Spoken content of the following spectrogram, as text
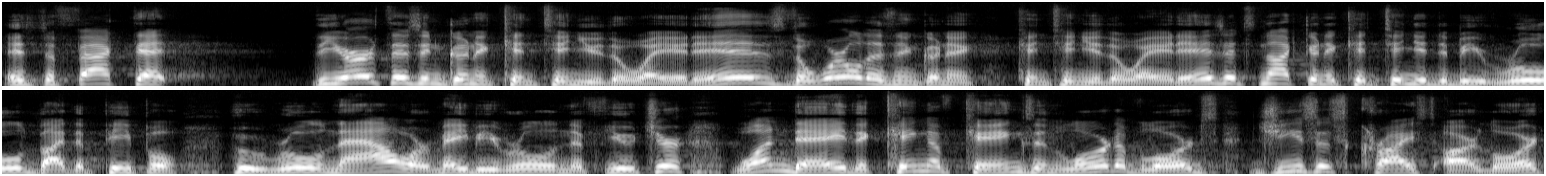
is the fact that the earth isn't going to continue the way it is. The world isn't going to continue the way it is. It's not going to continue to be ruled by the people who rule now or maybe rule in the future. One day, the King of Kings and Lord of Lords, Jesus Christ our Lord,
